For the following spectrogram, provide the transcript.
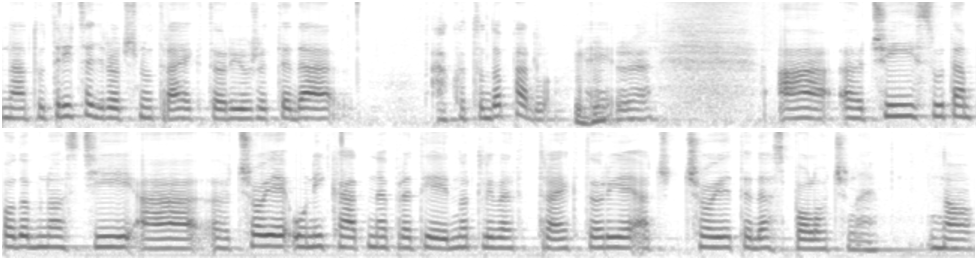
na tú 30-ročnú trajektóriu, že teda ako to dopadlo. hmm Hej, že, a e, či sú tam podobnosti a e, čo je unikátne pre tie jednotlivé trajektórie a čo je teda spoločné. No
